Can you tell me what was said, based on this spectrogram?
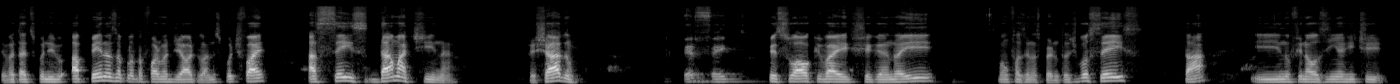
ele vai estar disponível apenas na plataforma de áudio lá no Spotify, às seis da matina. Fechado? Perfeito. Pessoal que vai chegando aí, vão fazendo as perguntas de vocês, tá? E no finalzinho a gente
